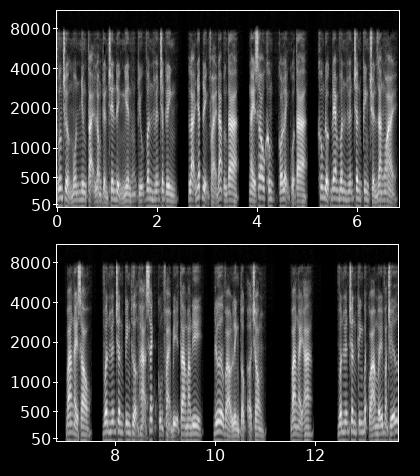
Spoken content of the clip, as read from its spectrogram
vương trưởng môn nhưng tại lòng tuyển trên đỉnh nghiên cứu vân huyễn chân kinh, lại nhất định phải đáp ứng ta, ngày sau không có lệnh của ta, không được đem vân huyễn chân kinh truyền ra ngoài, ba ngày sau vân huyễn chân kinh thượng hạ sách cũng phải bị ta mang đi, đưa vào linh tộc ở trong. Ba ngày a. Vân huyễn chân kinh bất quá mấy vạn chữ,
